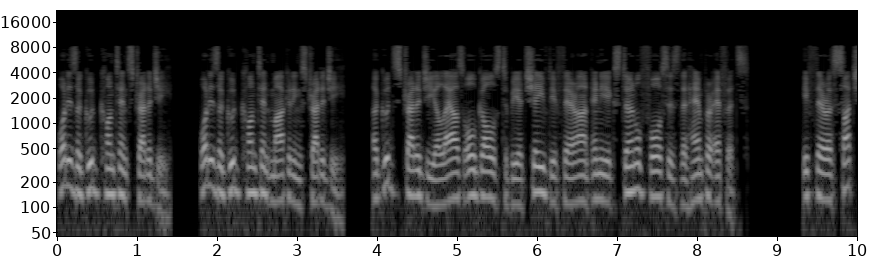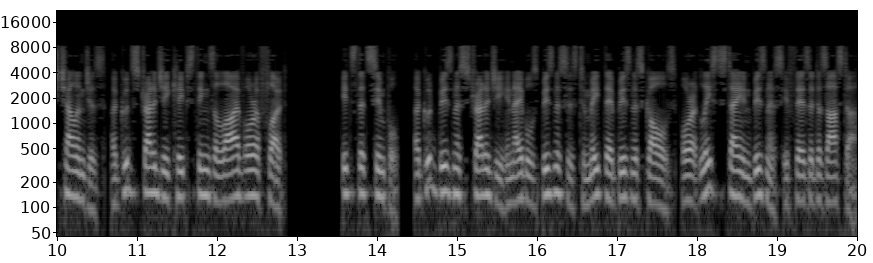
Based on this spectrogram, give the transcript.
What is a good content strategy? What is a good content marketing strategy? A good strategy allows all goals to be achieved if there aren't any external forces that hamper efforts. If there are such challenges, a good strategy keeps things alive or afloat. It's that simple. A good business strategy enables businesses to meet their business goals, or at least stay in business if there's a disaster.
